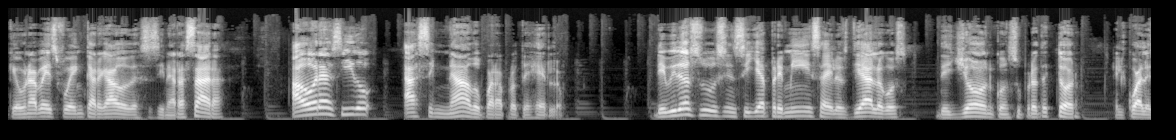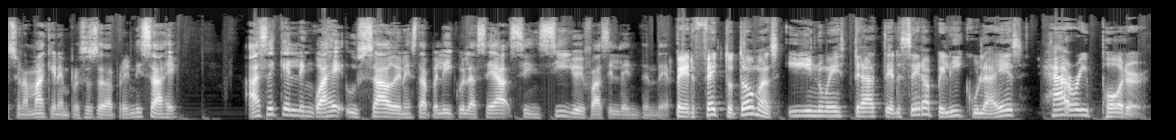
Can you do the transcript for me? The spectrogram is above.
que una vez fue encargado de asesinar a Sarah, ahora ha sido asignado para protegerlo. Debido a su sencilla premisa y los diálogos de John con su protector, el cual es una máquina en proceso de aprendizaje, hace que el lenguaje usado en esta película sea sencillo y fácil de entender. Perfecto, Thomas. Y nuestra tercera película es Harry Potter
